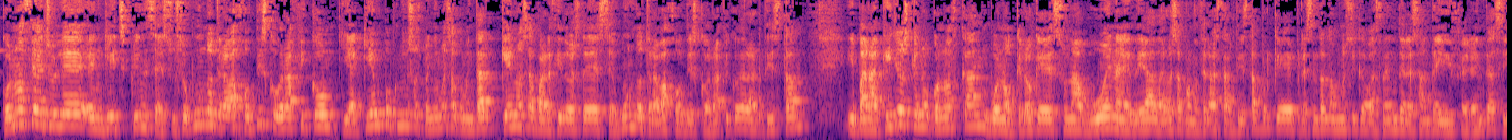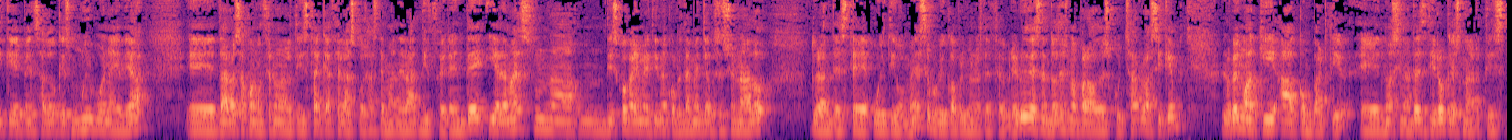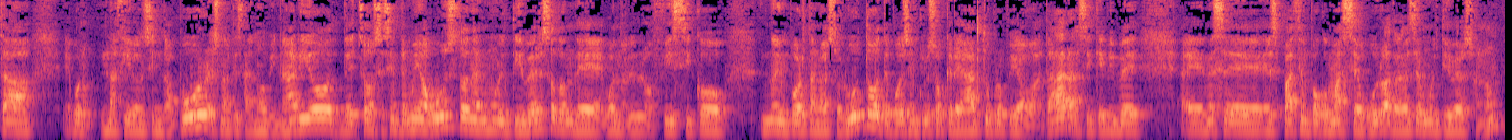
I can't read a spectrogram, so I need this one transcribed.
Conoce a Julie en Glitch Princess, su segundo trabajo discográfico, y aquí en Pop News os venimos a comentar qué nos ha parecido este segundo trabajo discográfico del artista. Y para aquellos que no conozcan, bueno, creo que es una buena idea daros a conocer a este artista porque presenta una música bastante interesante y diferente, así que he pensado que es muy buena idea eh, daros a conocer a un artista que hace las cosas de manera diferente y además es un disco que a mí me tiene completamente obsesionado durante este último mes, se publicó a primeros de febrero y desde entonces no he parado de escucharlo, así que lo vengo aquí a compartir. Eh, no sin antes deciros que es un artista, eh, bueno, nacido en Singapur, es un artista no binario, de hecho se siente muy a gusto en el multiverso donde, bueno, lo físico no importa en lo absoluto, te puedes incluso crear tu propio avatar, así que vive eh, en ese espacio un poco más seguro a través del multiverso, ¿no?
